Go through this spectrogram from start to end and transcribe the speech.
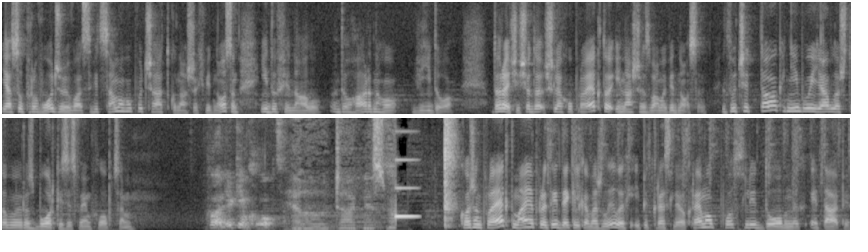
Я супроводжую вас від самого початку наших відносин і до фіналу, до гарного відео. До речі, щодо шляху проекту і наших з вами відносин, звучить так, ніби я влаштовую розборки зі своїм хлопцем. Галь, яким хлопцем? Кожен проект має пройти декілька важливих і підкреслюю окремо послідовних етапів.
